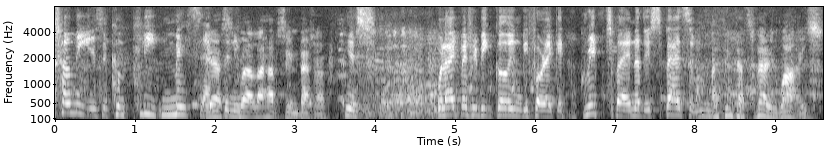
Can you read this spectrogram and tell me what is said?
tummy is a complete mess, Anthony. Yes, well, I have seen better. Yes. Well, I'd better be going before I get gripped by another spasm. I think that's very wise.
